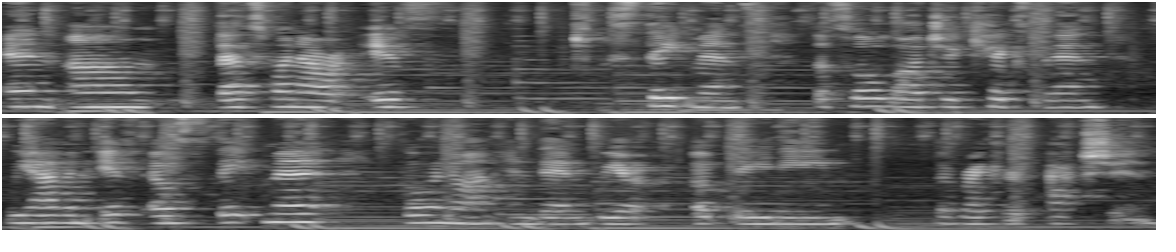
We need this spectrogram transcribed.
And um, that's when our if statement, the flow logic kicks in. We have an if else statement going on, and then we are updating the record action.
